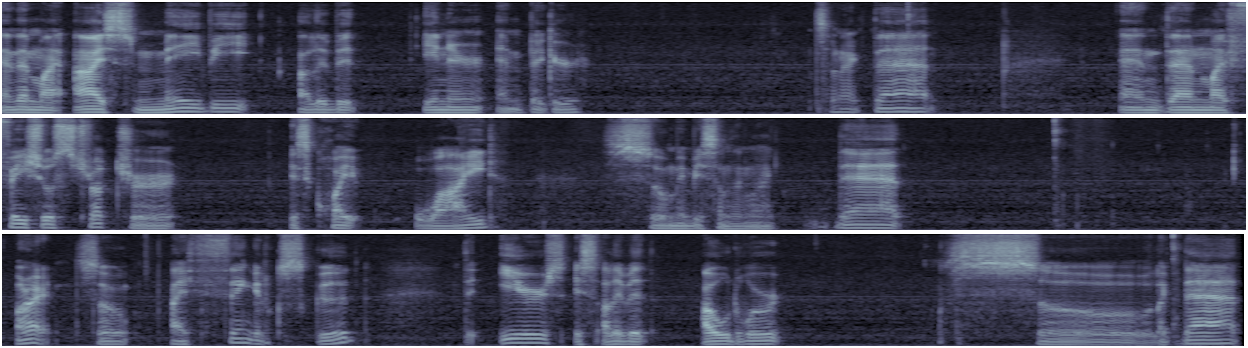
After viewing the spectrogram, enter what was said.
And then my eyes maybe a little bit inner and bigger. Something like that. And then my facial structure is quite wide. So maybe something like that all right so I think it looks good. The ears is a little bit outward. So like that.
